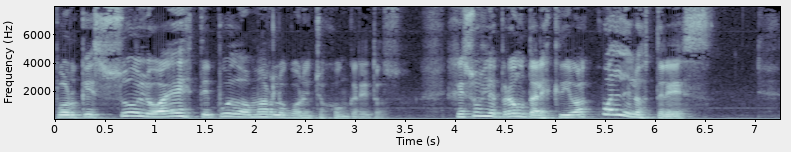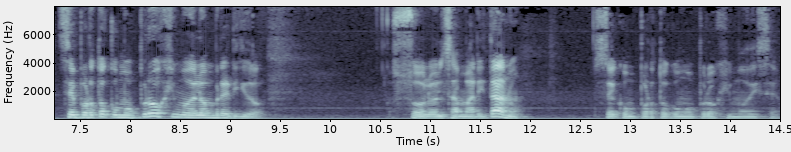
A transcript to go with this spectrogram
porque solo a éste puedo amarlo con hechos concretos. Jesús le pregunta al escriba, ¿cuál de los tres se portó como prójimo del hombre herido? Solo el samaritano se comportó como prójimo, dice.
